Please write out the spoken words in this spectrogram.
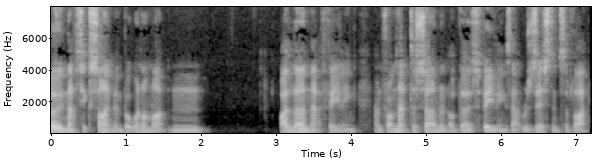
Boom, that's excitement. But when I'm like, mm, I learn that feeling, and from that discernment of those feelings, that resistance of like,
